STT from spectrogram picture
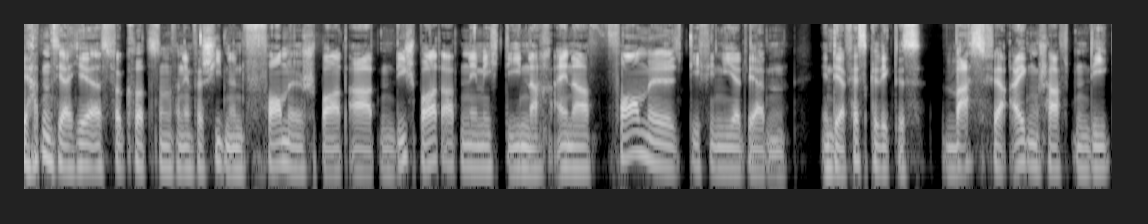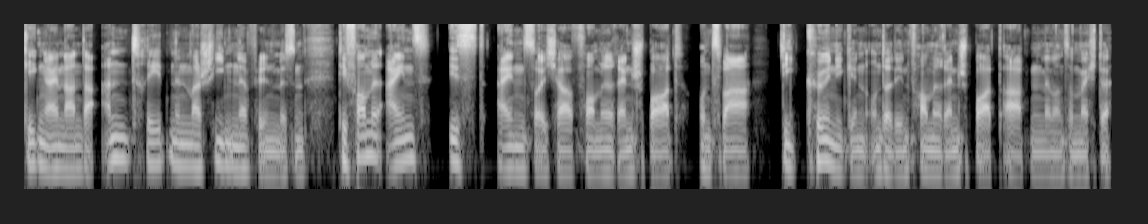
Wir hatten es ja hier erst vor kurzem von den verschiedenen Formelsportarten. Die Sportarten nämlich, die nach einer Formel definiert werden, in der festgelegt ist, was für Eigenschaften die gegeneinander antretenden Maschinen erfüllen müssen. Die Formel 1 ist ein solcher Formelrennsport und zwar die Königin unter den Formelrennsportarten, wenn man so möchte.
